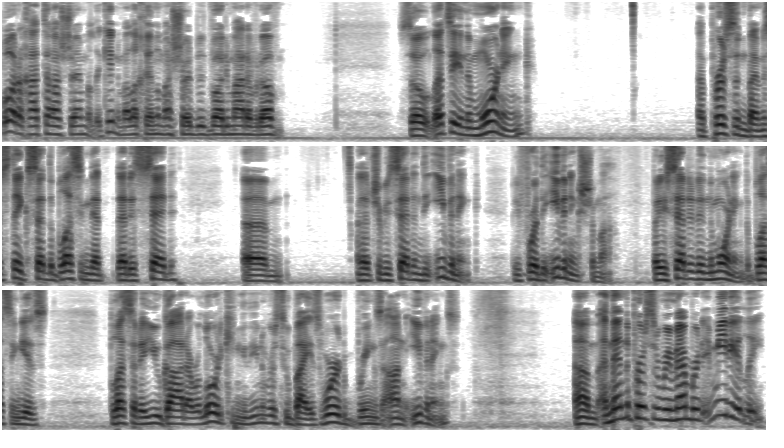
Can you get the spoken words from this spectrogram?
Baruch Hashem So let's say in the morning, a person by mistake said the blessing that, that is said, um, that should be said in the evening, before the evening Shema but he said it in the morning. The blessing is, Blessed are you, God, our Lord, King of the universe, who by his word brings on evenings. Um, and then the person remembered immediately.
